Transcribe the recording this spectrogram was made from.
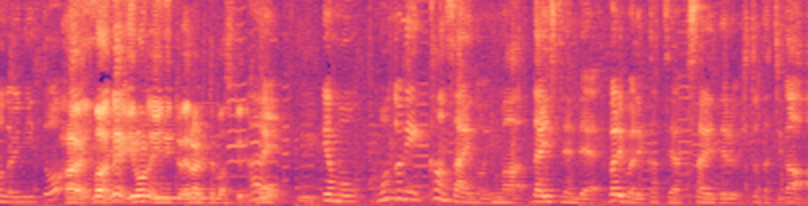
このユニット？はい。まあねいろんなユニットやられてますけども、はい、うん。いやもう本当に関西の今第一線でバリバリ活躍されてる人たちが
